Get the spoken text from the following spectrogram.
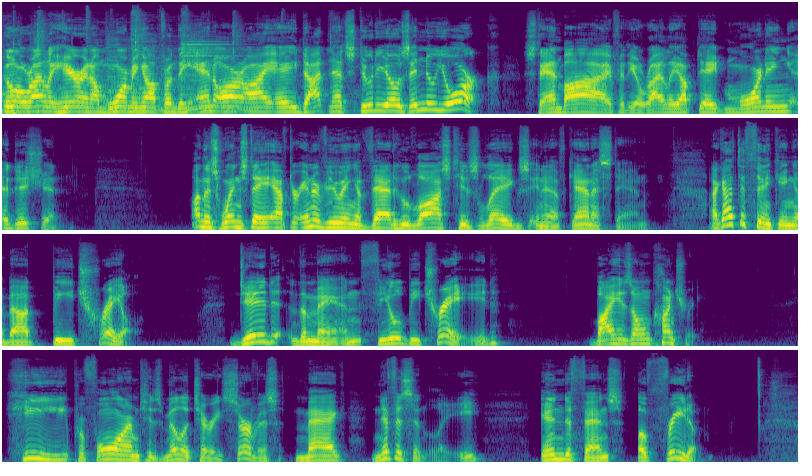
Bill O'Reilly here, and I'm warming up from the NRIA.net studios in New York. Stand by for the O'Reilly Update Morning Edition. On this Wednesday, after interviewing a vet who lost his legs in Afghanistan, I got to thinking about betrayal. Did the man feel betrayed by his own country? He performed his military service magnificently in defense of freedom.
